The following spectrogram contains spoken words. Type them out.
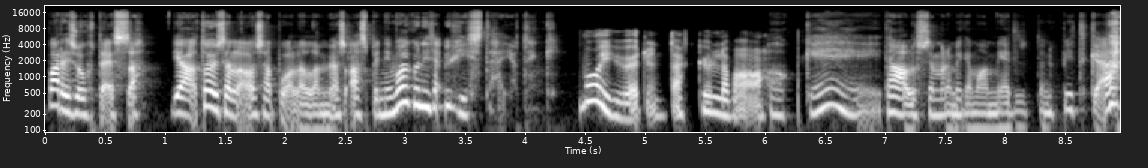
parisuhteessa ja toisella osapuolella myös aspi, niin voiko niitä yhdistää jotenkin? Voi hyödyntää, kyllä vaan. Okei, tämä on ollut semmoinen, mikä mä oon mietityttänyt pitkään.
